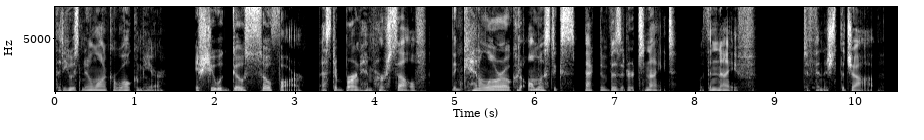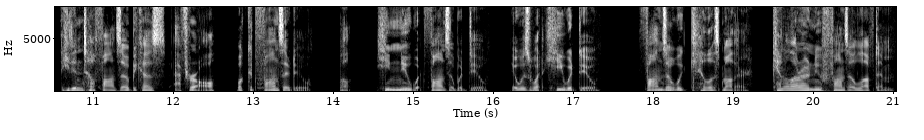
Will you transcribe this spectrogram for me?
that he was no longer welcome here. If she would go so far as to burn him herself, then Canneloro could almost expect a visitor tonight with a knife to finish the job. He didn't tell Fonzo because, after all, what could Fonzo do? Well, he knew what Fonzo would do. It was what he would do. Fonzo would kill his mother. Canneloro knew Fonzo loved him,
